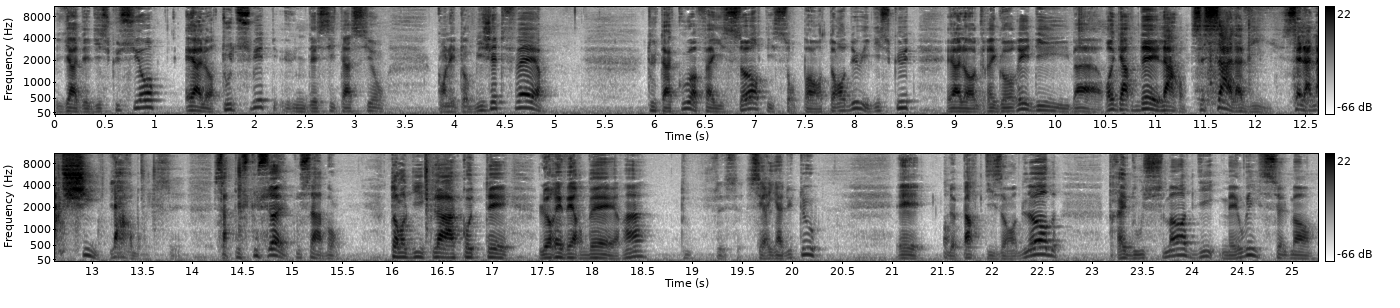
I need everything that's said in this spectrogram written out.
Il y a des discussions, et alors tout de suite, une des citations qu'on est obligé de faire. Tout à coup, enfin, ils sortent, ils ne sont pas entendus, ils discutent, et alors Grégory dit, bah, regardez l'arbre, c'est ça la vie, c'est l'anarchie, l'arbre, ça pousse tout seul, tout ça, bon. Tandis que là, à côté, le réverbère, hein, c'est rien du tout. Et le partisan de l'ordre, très doucement, dit, mais oui, seulement,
